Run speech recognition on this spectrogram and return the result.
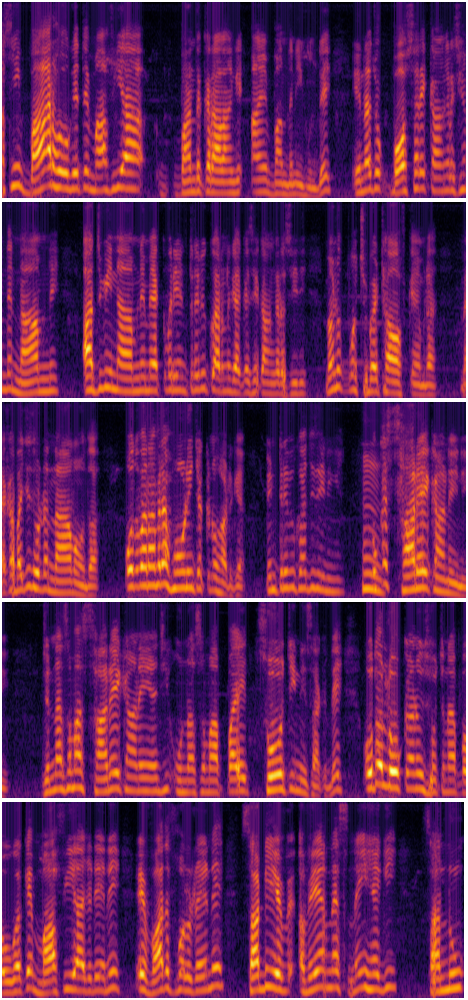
ਅਸੀਂ ਬਾਹਰ ਹੋ ਗਏ ਤੇ ਮਾਫੀਆ ਬੰਦ ਕਰਾ ਲਾਂਗੇ ਐਂ ਬੰਦ ਨਹੀਂ ਹੁੰਦੇ। ਇਹਨਾਂ ਚੋਂ ਬਹੁਤ ਸਾਰੇ ਕਾਂਗਰਸੀਆਂ ਦੇ ਨਾਮ ਨੇ। ਅੱਜ ਵੀ ਨਾਮ ਨੇ। ਮੈਂ ਇੱਕ ਵਾਰੀ ਇੰਟਰਵਿਊ ਕਰਨ ਗਿਆ ਕਿਸੇ ਕਾਂਗਰਸੀ ਦੀ। ਮੈਂ ਉਹਨੂੰ ਪੁੱਛ ਬੈਠਾ ਆਫ ਕੈਮਰਾ ਮੈਂ ਕਿਹਾ ਬਾਈ ਜੀ ਤੁਹਾਡਾ ਨਾਮ ਆਉਂਦਾ। ਉਹ ਦੁਬਾਰਾ ਮੇਰਾ ਫੋਨ ਹੀ ਚੱਕਣੋਂ ਹਟ ਗਿਆ। ਇੰਟਰਵਿਊ ਕਾਹਦੀ ਦੇਣੀ ਹੈ? ਹੂੰ। ਕਿਉਂਕਿ ਸਾਰੇ ਕਾਣੇ ਨੇ। ਜਿੰਨਾ ਸਮਾਂ ਸਾਰੇ ਕਾਣੇ ਆ ਜੀ ਉਹਨਾਂ ਸਮਾਂ ਆਪਾਂ ਇਹ ਸੋਚ ਹੀ ਨਹੀਂ ਸਕਦੇ। ਉਦੋਂ ਲੋਕਾਂ ਨੂੰ ਸੋਚਣਾ ਪਊਗਾ ਕਿ ਮਾਫੀਆ ਜਿਹੜੇ ਨੇ ਇਹ ਵੱਧ ਫੁੱਲ ਰਹੇ ਨੇ। ਸਾਡੀ ਅਵੇਅਰਨੈਸ ਨਹੀਂ ਹੈਗੀ। ਸਾਨੂੰ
